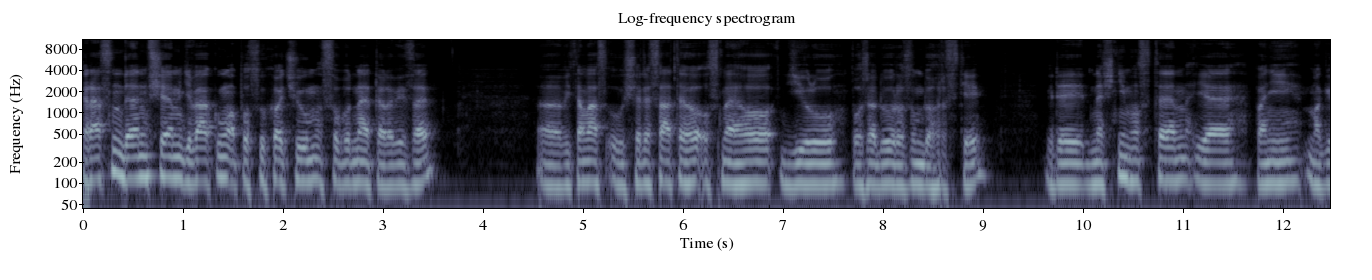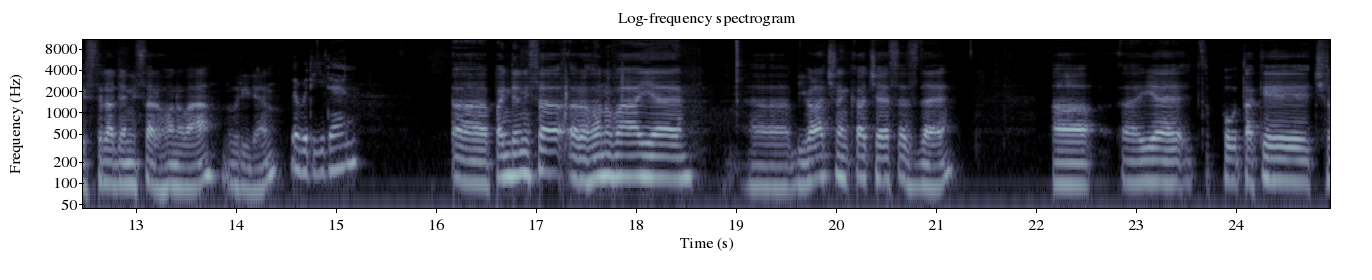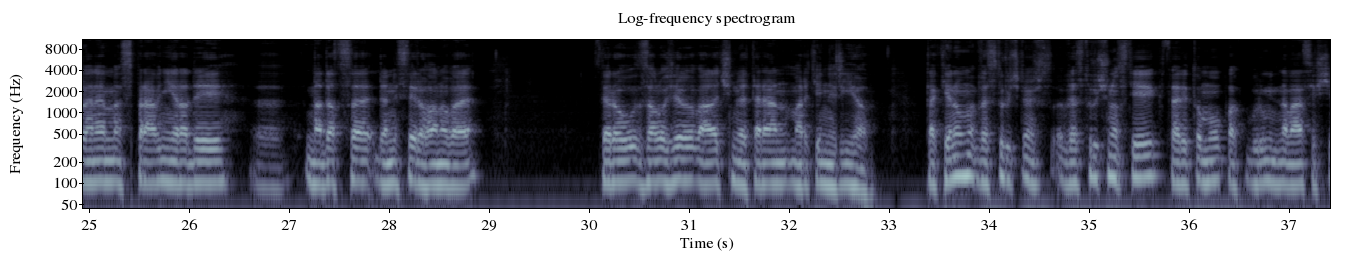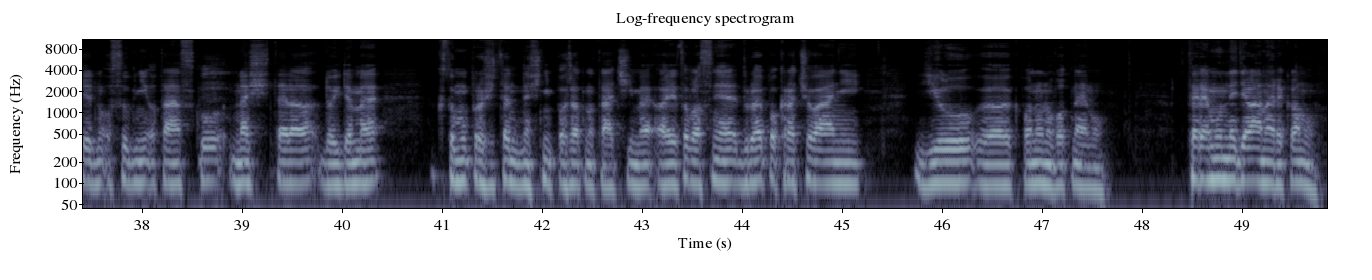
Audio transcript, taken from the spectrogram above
Krásný den všem divákům a posluchačům Svobodné televize. Eh, vítám vás u 68. dílu pořadu Rozum do hrsti, kdy dnešním hostem je paní magistra Denisa Rohanová. Dobrý den. Dobrý den. Eh, paní Denisa Rohanová je eh, bývalá členka ČSSD a je taky členem správní rady nadace Denisy Rohanové, kterou založil válečný veterán Martin Říha. Tak jenom ve, stručnost, ve stručnosti k tady tomu pak budu mít na vás ještě jednu osobní otázku, než teda dojdeme k tomu, proč ten dnešní pořad natáčíme. A je to vlastně druhé pokračování dílu eh, k panu Novotnému, kterému neděláme reklamu.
